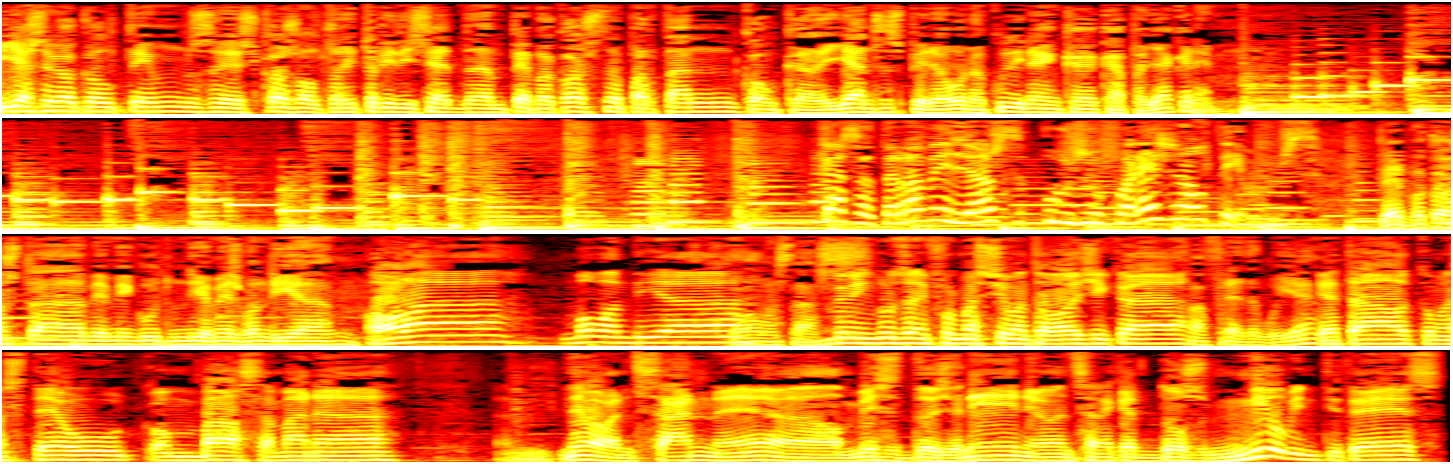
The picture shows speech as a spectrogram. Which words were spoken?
I ja sabeu que el temps és cosa al territori 17 d'en Pep Acosta, per tant, com que ja ens espera una codinenca, cap allà que anem. Casa Terradellos us ofereix el temps. Pep Acosta, benvingut un dia més, bon dia. Hola, molt bon dia. Com estàs? Benvinguts a informació meteorològica. Fa fred avui, eh? Què tal, com esteu, com va la setmana? Anem avançant, eh? El mes de gener, anem avançant aquest 2023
